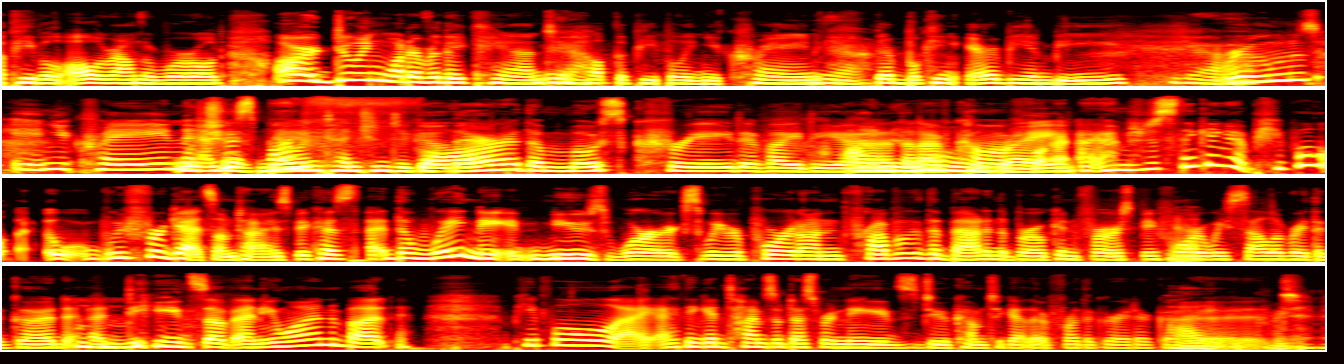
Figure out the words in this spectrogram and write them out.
uh, people all around the world are doing whatever they can to Yeah. help the people in Ukraine? Yeah. They're booking Airbnb Yeah. rooms in Ukraine Which and is no intention to go there. the most creative idea I that I've know, come up right? with. I'm just thinking of people, we forget sometimes because the way na- news works, we report on probably the bad and the broken first before we celebrate the good uh, Mm-hmm. deeds of anyone. But people, I, I think in times of desperate needs, do come together for the greater good.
